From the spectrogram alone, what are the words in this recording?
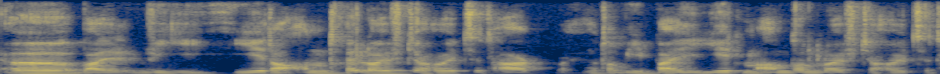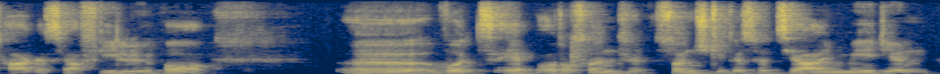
äh, weil wie jeder andere läuft ja heutzutage, oder wie bei jedem anderen läuft ja heutzutage sehr viel über äh, WhatsApp oder son sonstige sozialen Medien.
